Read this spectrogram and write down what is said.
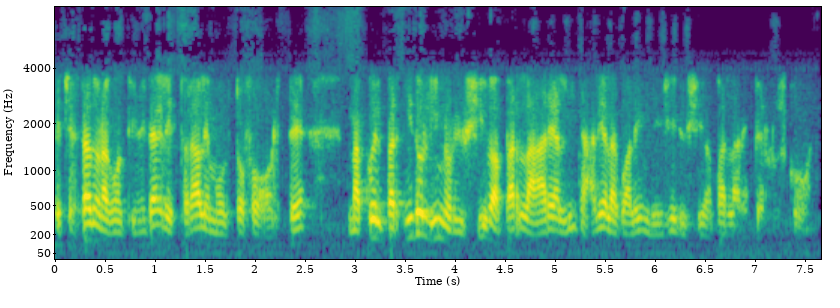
e c'è stata una continuità elettorale molto forte, ma quel partito lì non riusciva a parlare all'Italia, alla quale invece riusciva a parlare Berlusconi.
